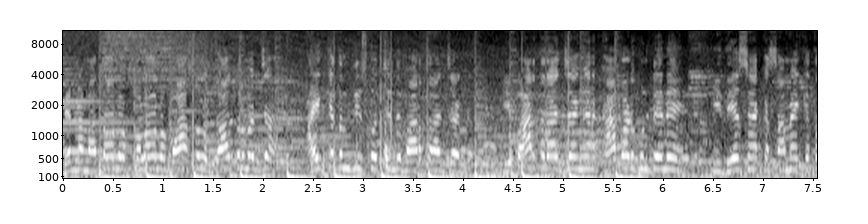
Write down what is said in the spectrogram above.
భిన్న మతాలు కులాలు భాషలు జాతుల మధ్య ఐక్యతను తీసుకొచ్చింది భారత రాజ్యాంగం. ఈ భారత రాజ్యాంగాన్ని కాపాడుకుంటేనే ఈ దేశం యొక్క సమైక్యత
